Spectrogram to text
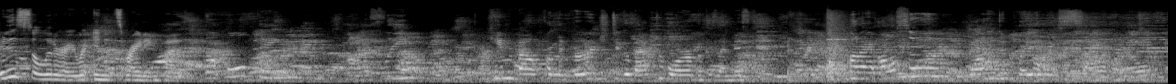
It is still literary in its writing, but The whole thing, honestly, came about from an urge to go back to horror because I missed it. But I also wanted to play Silent Hill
